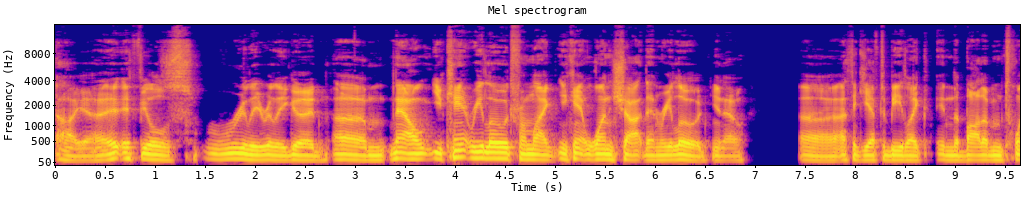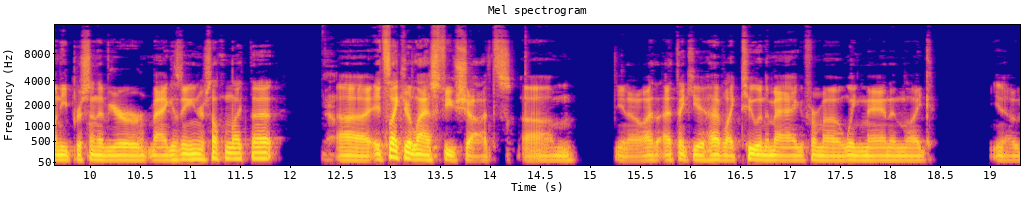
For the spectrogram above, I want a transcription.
Oh yeah, it, it feels really really good. Um, now you can't reload from like you can't one shot then reload. You know, uh, I think you have to be like in the bottom twenty percent of your magazine or something like that. Yeah. Uh, it's like your last few shots. Um, you know, I, I think you have like two in the mag from a wingman and like you know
